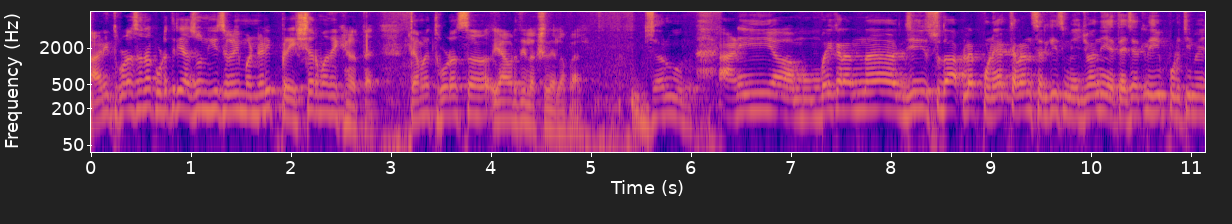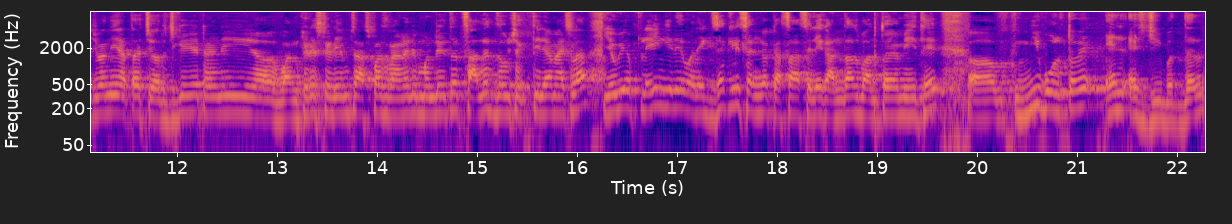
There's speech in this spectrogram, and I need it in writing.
आणि थोडंसं ना कुठेतरी अजून ही सगळी मंडळी प्रेशरमध्ये खेळतात. त्यामुळे थोडंसं यावरती लक्ष द्यायला पाहिजे जरूर. आणि मुंबईकरांना जी सुद्धा आपल्या पुण्याकरांसारखीच मेजवानी आहे त्याच्यातली ही पुढची मेजवानी आता चर्चगेट आणि वानखेडे स्टेडियमच्या आसपास राहणारी मंडळी तर चालत जाऊ शकतील या मॅचला येऊया प्लेईंग इलेव्हन एक्झॅक्टली संघ कसा असेल एक अंदाज बांधतोय मी इथे. मी बोलतोय एल एस जी बद्दल.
